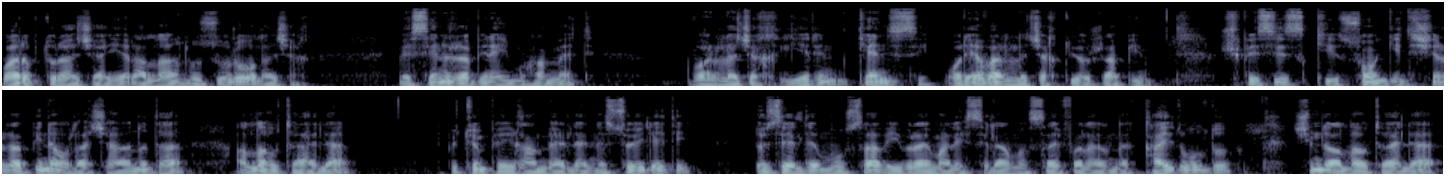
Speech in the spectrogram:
varıp duracağı yer Allah'ın huzuru olacak. Ve senin Rabbin ey Muhammed varılacak yerin kendisi. Oraya varılacak diyor Rabbim. Şüphesiz ki son gidişin Rabbine olacağını da Allahu Teala bütün peygamberlerine söyledi. Özelde Musa ve İbrahim Aleyhisselam'ın sayfalarında kaydoldu. Şimdi Allahu Teala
